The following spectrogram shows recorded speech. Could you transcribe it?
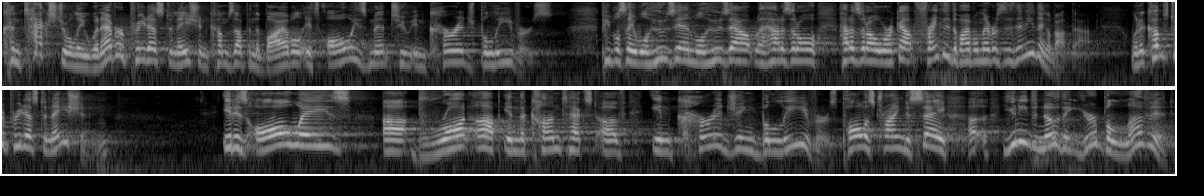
contextually, whenever predestination comes up in the Bible, it's always meant to encourage believers. People say, well, who's in? Well, who's out? Well, how does it all, how does it all work out? Frankly, the Bible never says anything about that. When it comes to predestination, it is always uh, brought up in the context of encouraging believers. Paul is trying to say, uh, you need to know that you're beloved.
